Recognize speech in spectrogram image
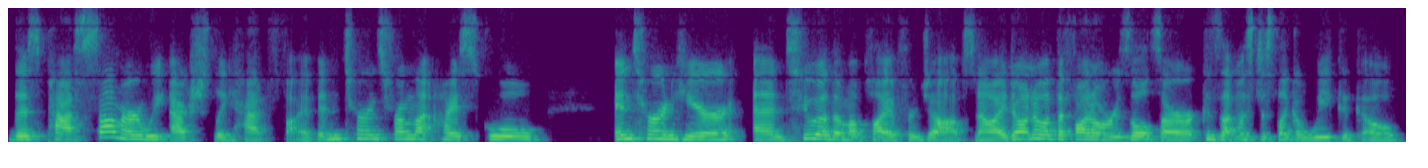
this past summer, we actually had five interns from that high school intern here, and two of them applied for jobs. Now, I don't know what the final results are because that was just like a week ago,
